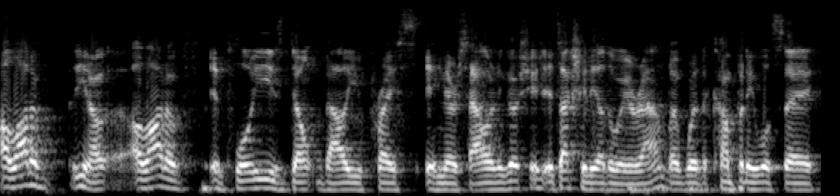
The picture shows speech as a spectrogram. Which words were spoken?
a lot of you know a lot of employees don't value price in their salary negotiation. It's actually the other way around, like where the company will say,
